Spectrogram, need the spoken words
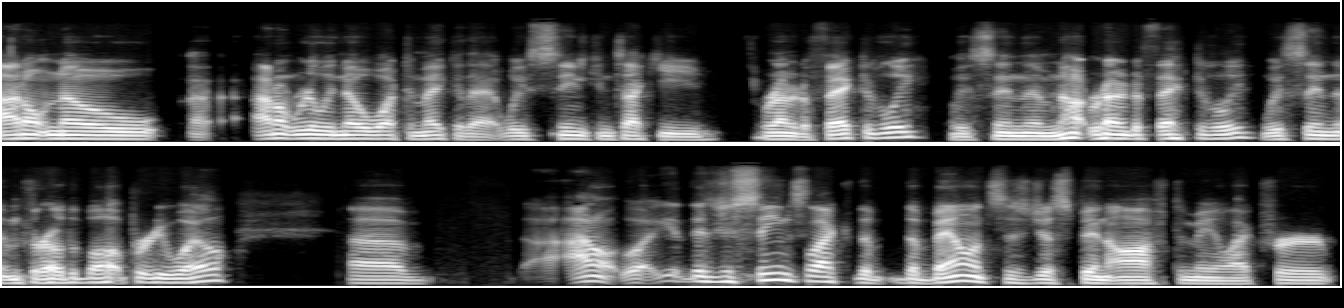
I don't know. I don't really know what to make of that. We've seen Kentucky run it effectively. We've seen them not run it effectively. We've seen them throw the ball pretty well. Uh, I don't. It just seems like the the balance has just been off to me. Like for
